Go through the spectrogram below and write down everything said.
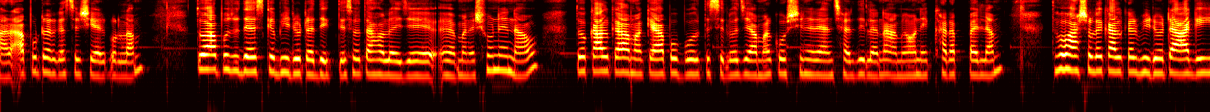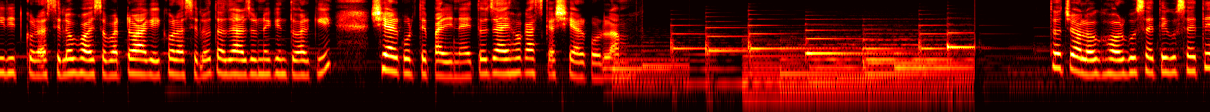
আর আপুটার কাছে শেয়ার করলাম। তো আপু যদি আজকে ভিডিওটা দেখতেছো, তাহলে যে মানে শুনে নাও। তো কালকে আমাকে আপু বলতেছিল যে, আমার কোশ্চেনের অ্যান্সার দিলে না, আমি অনেক খারাপ পাইলাম। তো আসলে কালকার ভিডিওটা আগেই এডিট করা ছিল ভয়েস ওভারটাও আগেই করা ছিল, তো যার জন্য কিন্তু আর কি শেয়ার করতে পারি নাই। তো যাই হোক, আজকে শেয়ার করলাম। তো চলো ঘর গোসাইতে গোসাইতে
